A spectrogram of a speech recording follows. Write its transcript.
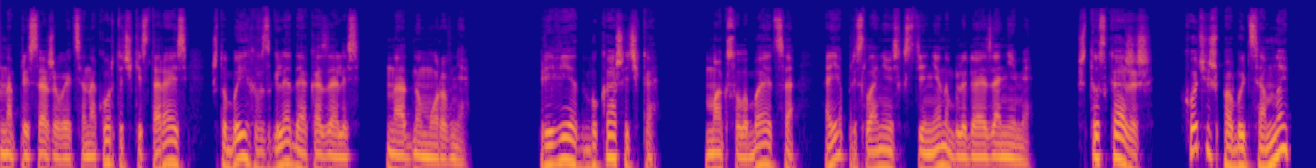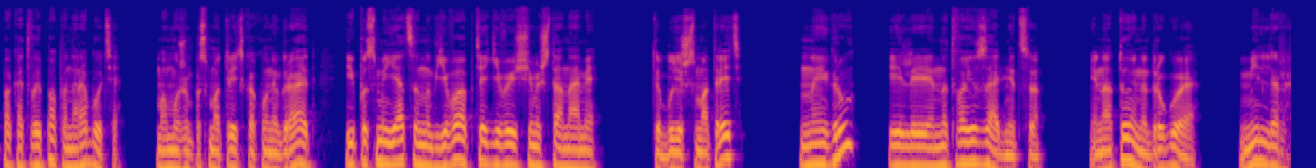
Она присаживается на корточки, стараясь, чтобы их взгляды оказались на одном уровне. «Привет, букашечка!» Макс улыбается, а я прислоняюсь к стене, наблюдая за ними. «Что скажешь? Хочешь побыть со мной, пока твой папа на работе? Мы можем посмотреть, как он играет, и посмеяться над его обтягивающими штанами». «Ты будешь смотреть?» «На игру или на твою задницу?» «И на то, и на другое». Миллер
